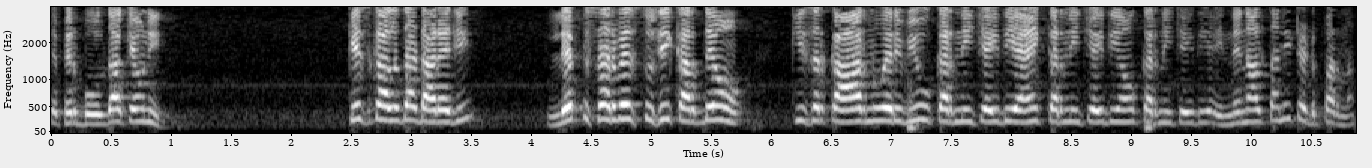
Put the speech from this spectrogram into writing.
ਤੇ ਫਿਰ ਬੋਲਦਾ ਕਿਉਂ ਨਹੀਂ? ਕਿਸ ਗੱਲ ਦਾ ਡਰ ਹੈ ਜੀ? ਲਿਪ ਸਰਵਿਸ ਤੁਸੀਂ ਕਰਦੇ ਹੋ ਕਿ ਸਰਕਾਰ ਨੂੰ ਇਹ ਰਿਵਿਊ ਕਰਨੀ ਚਾਹੀਦੀ ਐ ਕਰਨੀ ਚਾਹੀਦੀ ਐ ਉਹ ਕਰਨੀ ਚਾਹੀਦੀ ਐ ਇੰਨੇ ਨਾਲ ਤਾਂ ਨਹੀਂ ਢਿੱਡ ਭਰਨਾ।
